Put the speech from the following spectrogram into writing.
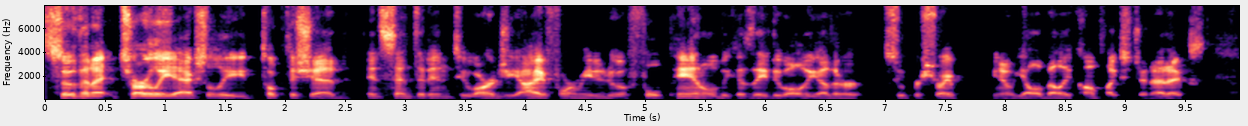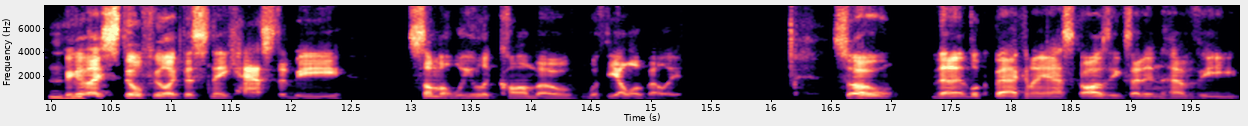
So then I, Charlie actually took the shed and sent it into RGI for me to do a full panel because they do all the other super stripe, you know, yellow belly complex genetics. Mm-hmm. Because I still feel like this snake has to be some allelic combo with yellow belly. So then I look back and I ask Ozzy because I didn't have the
